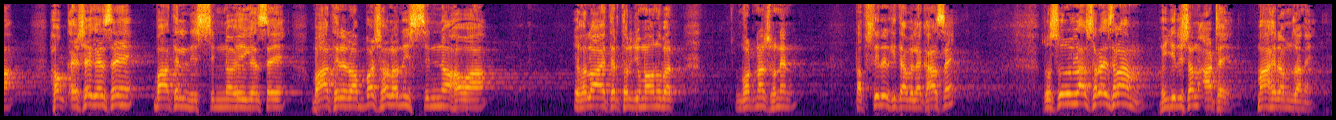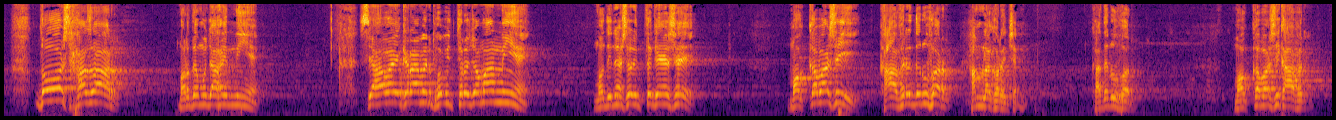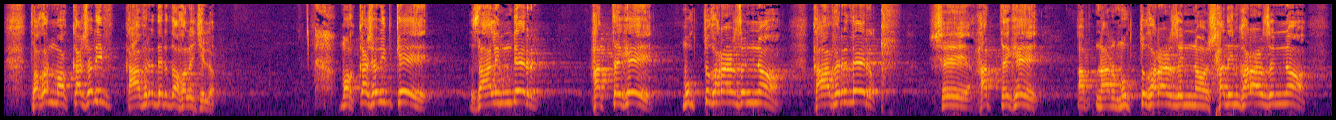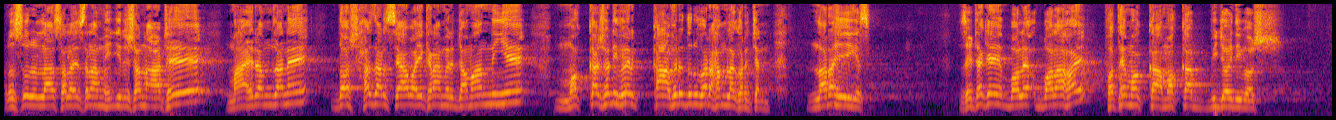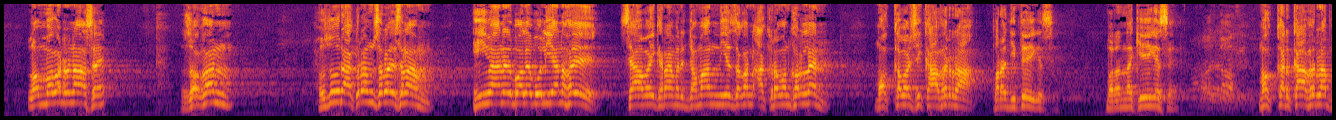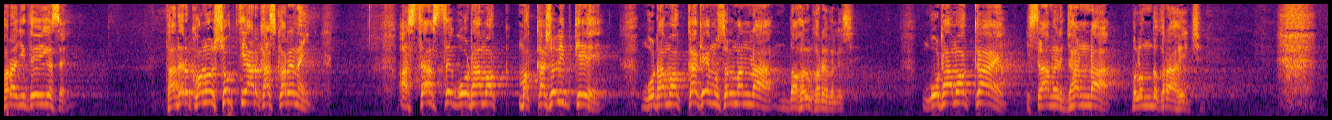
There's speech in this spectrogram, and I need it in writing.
হক এসে গেছে, বাতিল নিশ্চিন্ন হয়ে গেছে। বাতিলের অভ্যাস হলো নিশ্চিন্ন হওয়া। এ হলো আয়তের তর্জুমা অনুবাদ। ঘটনা শোনেন, তাফসিরের কিতাবে লেখা আছে রসুল্লাহ সাল্লাম হিজরি সন আটে, মাহে রমজানে। দশ হাজার মর্দে মুজাহিদ নিয়ে সিয়াবাই গ্রামের পবিত্র জমান নিয়ে মদিনা শরীফ থেকে এসে মক্কাবাসী কাফেরদের উপর হামলা করেছেন। কাদের উপর? মক্কাবাসী কাফের। তখন মক্কা শরীফ কাফেরদের দখলে ছিল। মক্কা শরীফকে জালিমদের হাত থেকে মুক্ত করার জন্য কাফেরদের সে হাত থেকে আপনার মুক্ত করার জন্য, স্বাধীন করার জন্য রসুল্লাহ হিজির সন আঠে মাহে রমজানে দশ হাজার সেহাবাই গ্রামের জমান নিয়ে মক্কা শরীফের কাফের দুর্বার হামলা করেছেন। লড়াই হয়ে গেছে। যেটাকে বলে, বলা হয় ফতে মক্কা মক্কা বিজয় দিবস। লম্বা ঘটনা আছে। যখন হুজুর আকরম সাল্লাম ইমানের বলে বলিয়ান হয়ে সেহাবাই গ্রামের জমান নিয়ে যখন আক্রমণ করলেন মক্কাবাসী কাফেররা পরাজিত হয়ে গেছে। বলেন না কি হয়ে গেছে? মক্কার কাফেররা পরাজিত হয়ে গেছে। তাদের কোনো শক্তি আর কাজ করে নাই। আস্তে আস্তে গোটা মক্কা শরীফকে, গোটা মক্কাকে মুসলমানরা দখল করে ফেলেছে। গোটা মক্কায় ইসলামের ঝান্ডা বুলন্দ করা হয়েছে।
